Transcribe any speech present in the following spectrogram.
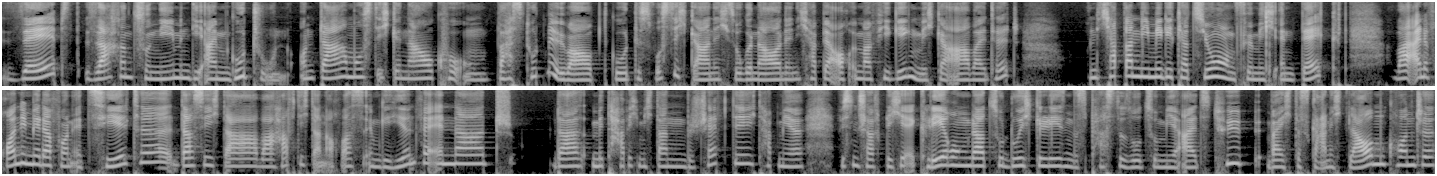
selbst Sachen zu nehmen, die einem gut tun. Und da musste ich genau gucken, was tut mir überhaupt gut. Das wusste ich gar nicht so genau, denn ich habe ja auch immer viel gegen mich gearbeitet. Und ich habe dann die Meditation für mich entdeckt, weil eine Freundin mir davon erzählte, dass sich da wahrhaftig dann auch was im Gehirn verändert damit habe ich mich dann beschäftigt, habe mir wissenschaftliche Erklärungen dazu durchgelesen. Das passte so zu mir als Typ, weil ich das gar nicht glauben konnte.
